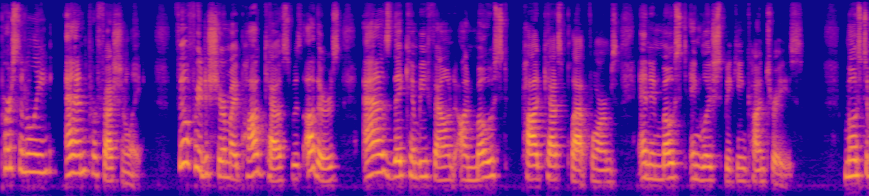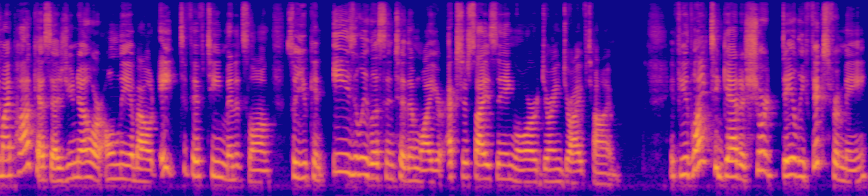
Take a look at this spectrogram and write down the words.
personally and professionally. Feel free to share my podcast with others as they can be found on most podcast platforms and in most English speaking countries. Most of my podcasts, as you know, are only about 8 to 15 minutes long, so you can easily listen to them while you're exercising or during drive time. If you'd like to get a short daily fix from me,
